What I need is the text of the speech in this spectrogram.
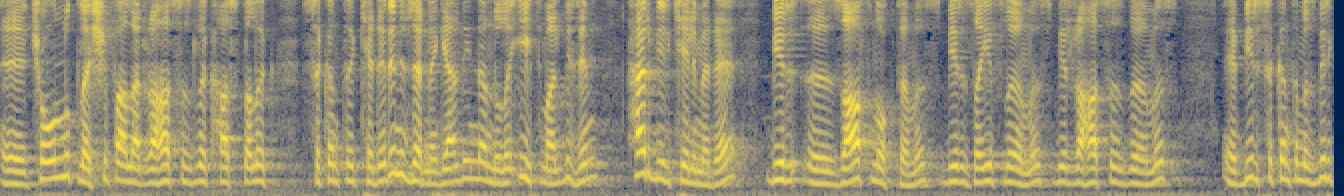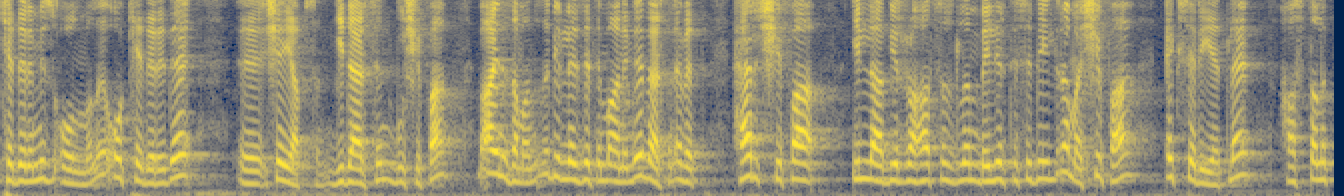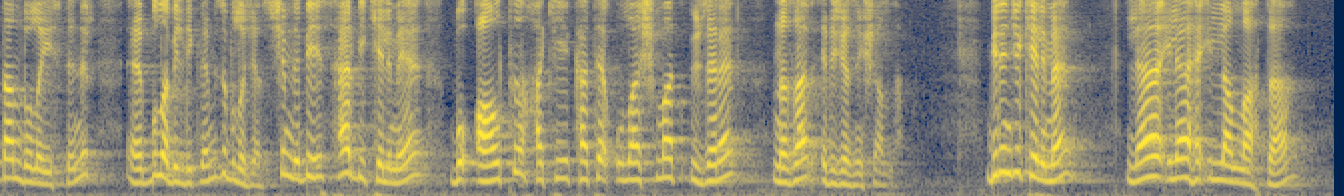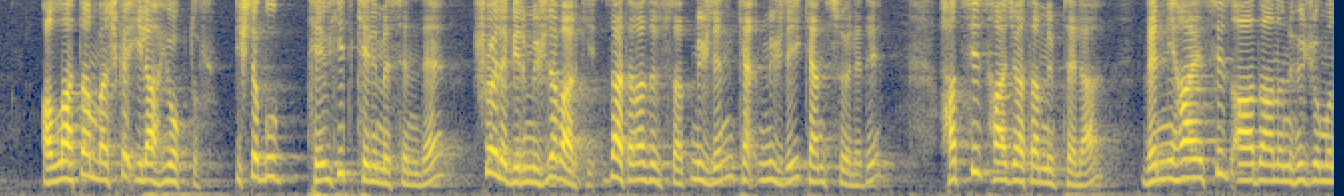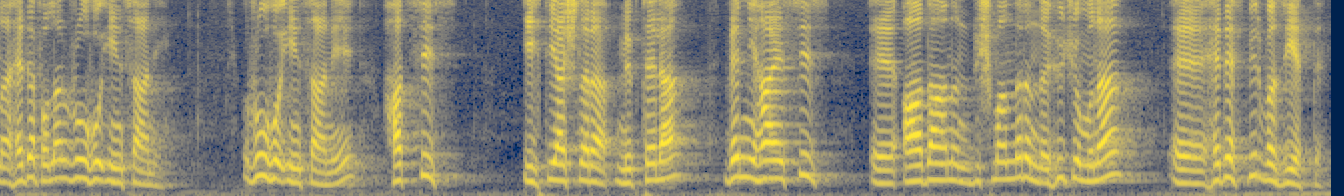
e, çoğunlukla şifalar rahatsızlık, hastalık, sıkıntı, kederin üzerine geldiğinden dolayı ihtimal bizim her bir kelimede bir e, zaaf noktamız, bir zayıflığımız, bir rahatsızlığımız, e, bir sıkıntımız, bir kederimiz olmalı. O kederi de e, şey yapsın, gidersin bu şifa ve aynı zamanda da bir lezzeti maneviye versin. Evet her şifa illa bir rahatsızlığın belirtisi değildir ama şifa ekseriyetle hastalıktan dolayı istenir. E, bulabildiklerimizi bulacağız. Şimdi biz her bir kelimeye bu altı hakikate ulaşmak üzere nazar edeceğiz inşallah. Birinci kelime La ilahe illallah'ta Allah'tan başka ilah yoktur. İşte bu tevhid kelimesinde şöyle bir müjde var ki zaten Hazreti Üstad müjdenin, müjdeyi kendisi söyledi. Hadsiz hacata müptela ve nihayetsiz adanın hücumuna hedef olan ruhu insani. Ruhu insani hadsiz ihtiyaçlara müptela ve nihayetsiz e, adanın, düşmanların da hücumuna e, hedef bir vaziyette.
